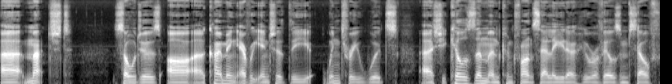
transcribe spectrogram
uh, matched soldiers are uh, combing every inch of the wintry woods. Uh, she kills them and confronts their leader, who reveals himself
